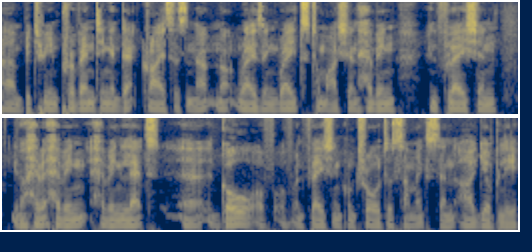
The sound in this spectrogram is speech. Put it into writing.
um, between preventing a debt crisis and not, not rising rates too much and having inflation, you know, ha- having having let uh, go of, of inflation control to some extent, arguably,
